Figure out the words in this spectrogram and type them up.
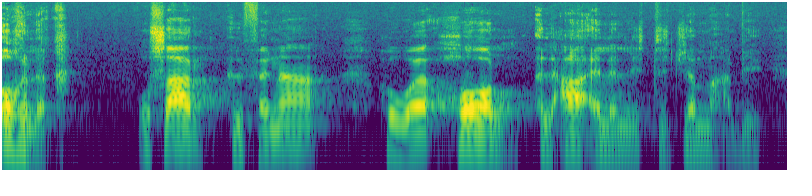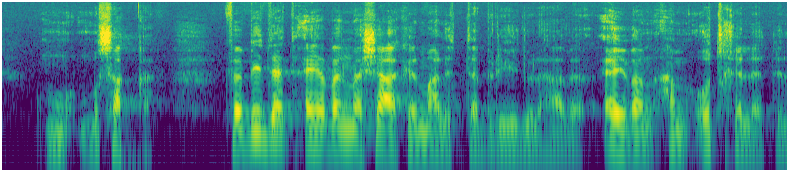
أغلق وصار الفناء هو هول العائلة اللي تتجمع به مسقف فبدت أيضا مشاكل مال التبريد وهذا أيضا هم أدخلت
